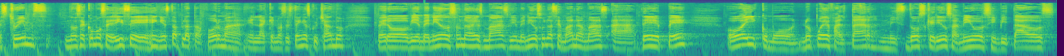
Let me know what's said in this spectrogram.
streams? No sé cómo se dice en esta plataforma en la que nos estén escuchando, pero bienvenidos una vez más, bienvenidos una semana más a DEP. Hoy, como no puede faltar, mis dos queridos amigos invitados,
